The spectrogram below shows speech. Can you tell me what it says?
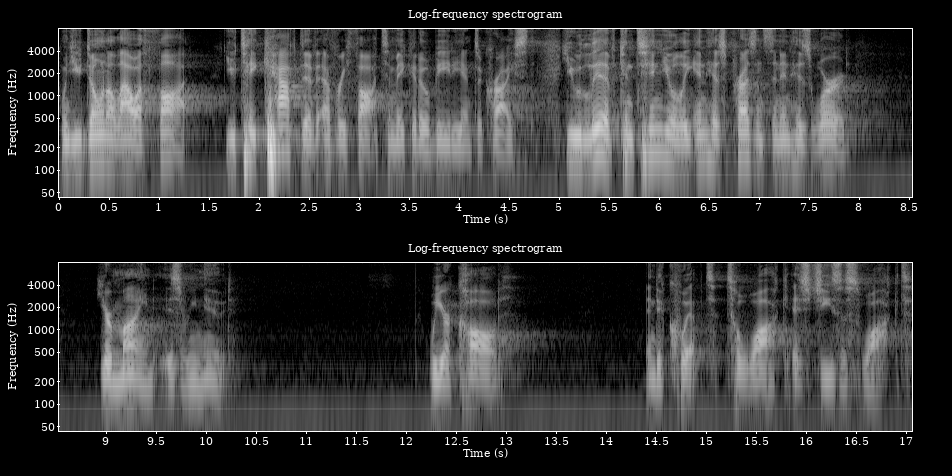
when you don't allow a thought you take captive every thought to make it obedient to Christ. You live continually in His presence and in His word. Your mind is renewed. We are called and equipped to walk as Jesus walked,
